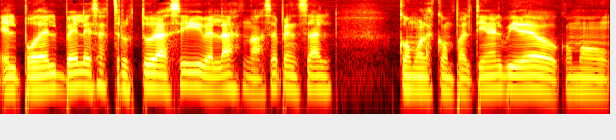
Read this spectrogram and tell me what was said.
el poder ver esa estructura así, ¿verdad? Nos hace pensar, como les compartí en el video, como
